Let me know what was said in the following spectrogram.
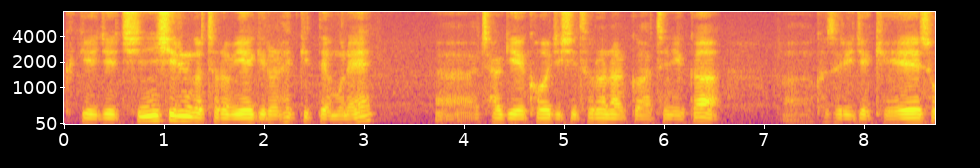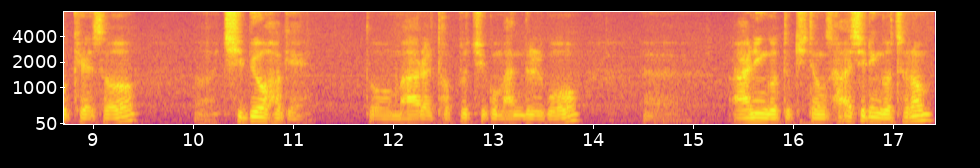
그게 이제 진실인 것처럼 얘기를 했기 때문에 어, 자기의 거짓이 드러날 것 같으니까 어, 그것을 이제 계속해서 어, 집요하게 또 말을 덧붙이고 만들고 어, 아닌 것도 기정사실인 것처럼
